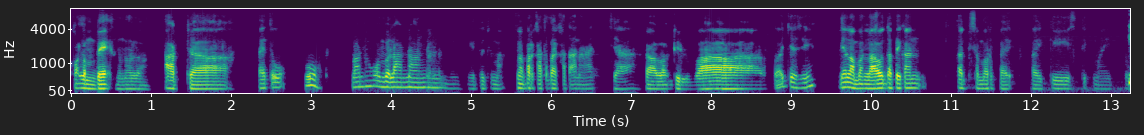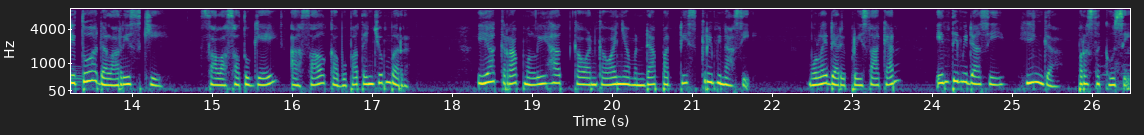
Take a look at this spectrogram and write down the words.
Kok lembek ngono loh. Ada itu uh lanang kok lanang itu cuma cuma perkataan-perkataan aja kalau di luar itu aja sih ya lambat laut tapi kan kita bisa memperbaiki stigma itu itu adalah Rizky salah satu gay asal Kabupaten Jember ia kerap melihat kawan-kawannya mendapat diskriminasi mulai dari perisakan intimidasi hingga persekusi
